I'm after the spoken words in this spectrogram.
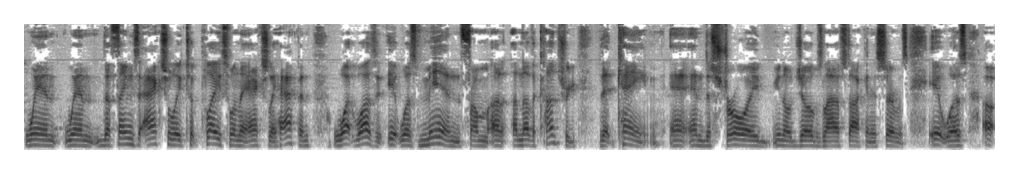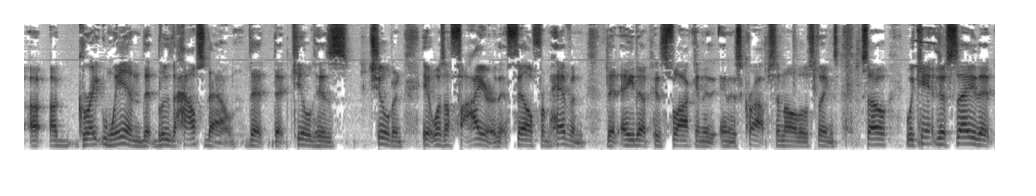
when when the things actually took place, when they actually happened. What was it? It was men from a, another country that came and, and, destroyed, you know, Job's livestock and his servants. It was a, a, a great wind that blew the house down that that killed his children. It was a fire that fell from heaven that ate up his flock and, and his crops and all those things. So we can't just say that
